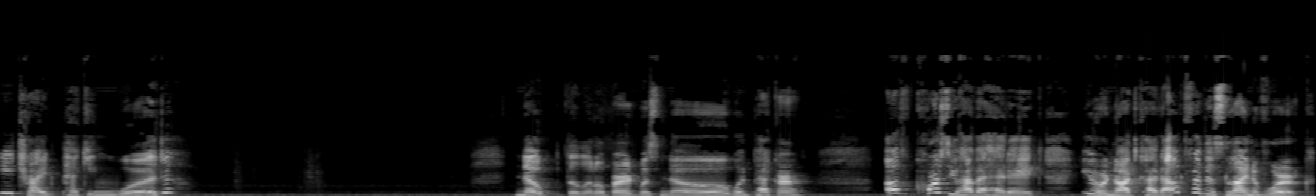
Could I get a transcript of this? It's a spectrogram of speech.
He tried pecking wood. Nope, the little bird was no woodpecker. Of course you have a headache. You're not cut out for this line of work.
